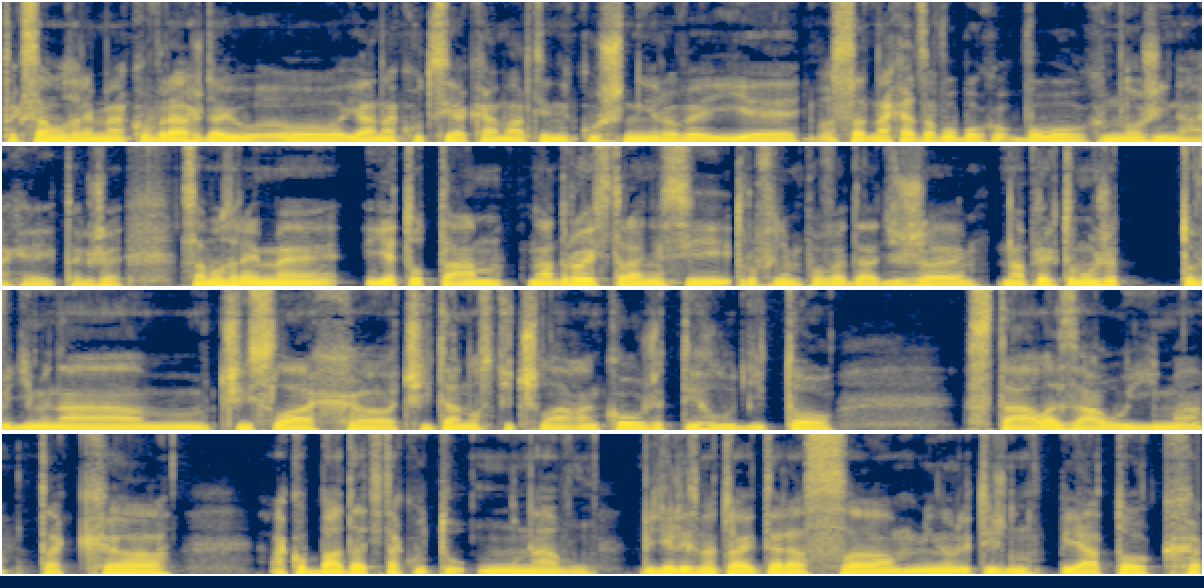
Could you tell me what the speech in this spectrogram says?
tak samozrejme ako vraždajú Jana Kuciaka a Martiny Kušnírovej je, sa nachádza v oboch, v oboch množinách. Hej. Takže samozrejme je to tam. Na druhej strane si trúfnem povedať, že napriek tomu, že to vidíme na číslach e, čítanosti článkov, že tých ľudí to stále zaujíma, tak e, ako badať takú tú únavu. Videli sme to aj teraz eh, minulý týždeň v piatok eh,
